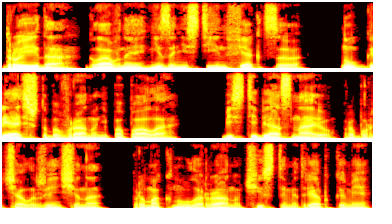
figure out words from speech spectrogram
«Друида, главное не занести инфекцию. Ну, грязь, чтобы в рану не попала. Без тебя знаю», — пробурчала женщина, промокнула рану чистыми тряпками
